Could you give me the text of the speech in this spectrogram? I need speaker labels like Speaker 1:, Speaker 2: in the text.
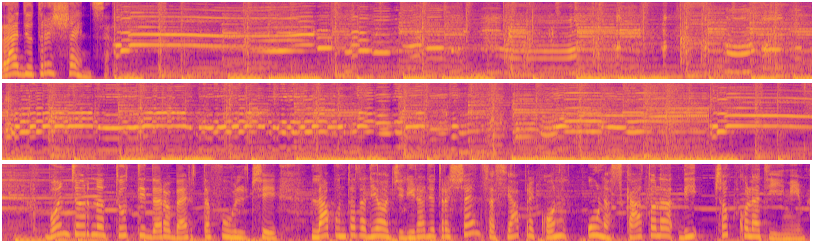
Speaker 1: Radio Trescenza.
Speaker 2: Buongiorno a tutti da Roberta Fulci. La puntata di oggi di Radio Trescenza si apre con una scatola di cioccolatini.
